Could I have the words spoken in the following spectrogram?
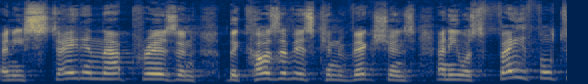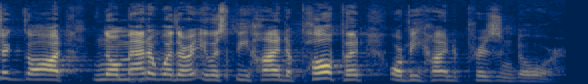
And he stayed in that prison because of his convictions, and he was faithful to God no matter whether it was behind a pulpit or behind a prison door.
